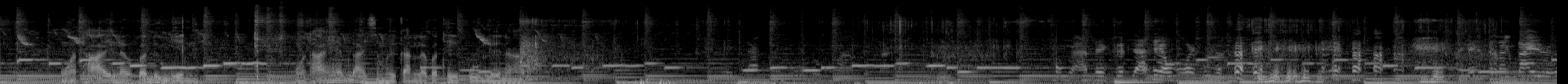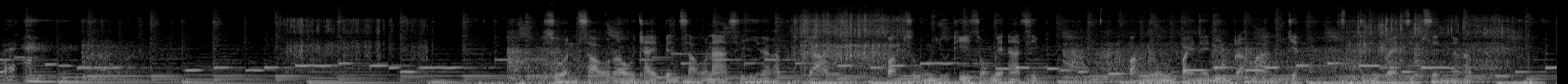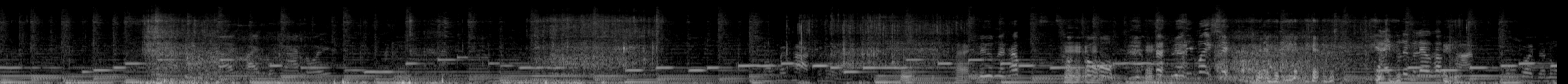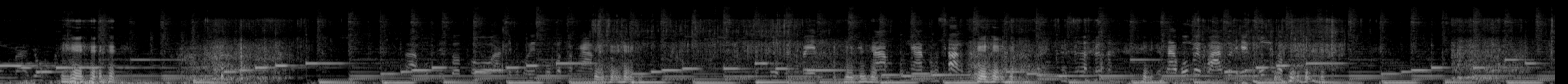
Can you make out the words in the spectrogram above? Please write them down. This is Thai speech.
หัวท้ายแล้วก็ดึงเอ็นหัวท้ายให้ได้เสมอกันแล้วก็เทปูนเลยนะครับ không ngã đây cơn giá theo ngồi vui rồi đây là làm tay rồi ส่วนเสาเราใช้เป็นเสาหน้าสีนะครับยาวความสูงอยู่ที่2เมตร50ฝังลงไปในดินประมาณ7ถึง80 เซนนะครับ phải phải có ngàn rồi không mấy phạt cái rồi ลืมนะครับโอ้โหเรื่องที่ไม่ใช่ใหญ่ก็เลยมาแล้วครับผ่านผมก็จะลงนายก เป็นงานงานก่อสร้างถ้าผมไม่ผ่านก็เห็นผมครับ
